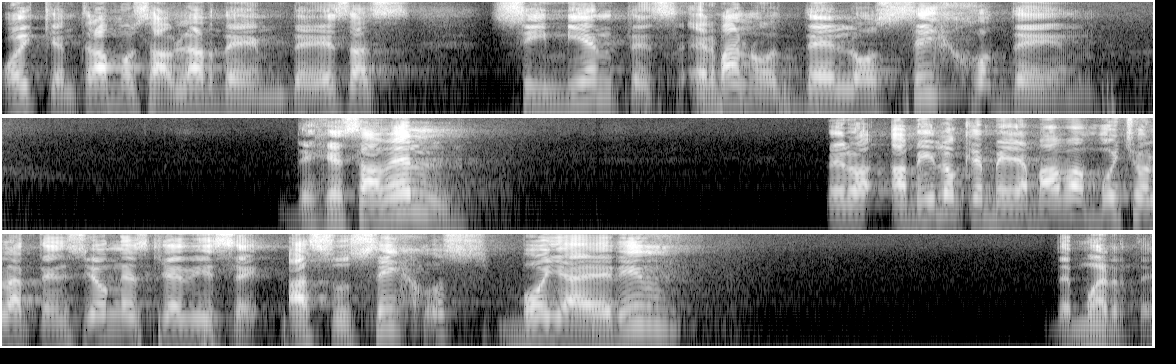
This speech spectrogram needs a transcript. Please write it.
Hoy que entramos a hablar de, esas simientes, hermano, de los hijos de, de Jezabel. Pero a mí lo que me llamaba mucho la atención es que dice, a sus hijos voy a herir de muerte.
